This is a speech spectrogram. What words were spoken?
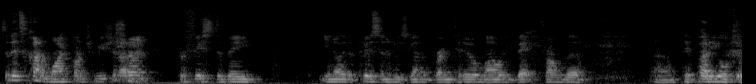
So that's kind of my contribution. I don't profess to be, you know, the person who's going to bring Te Reo Māori back from the um, te pari o te,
